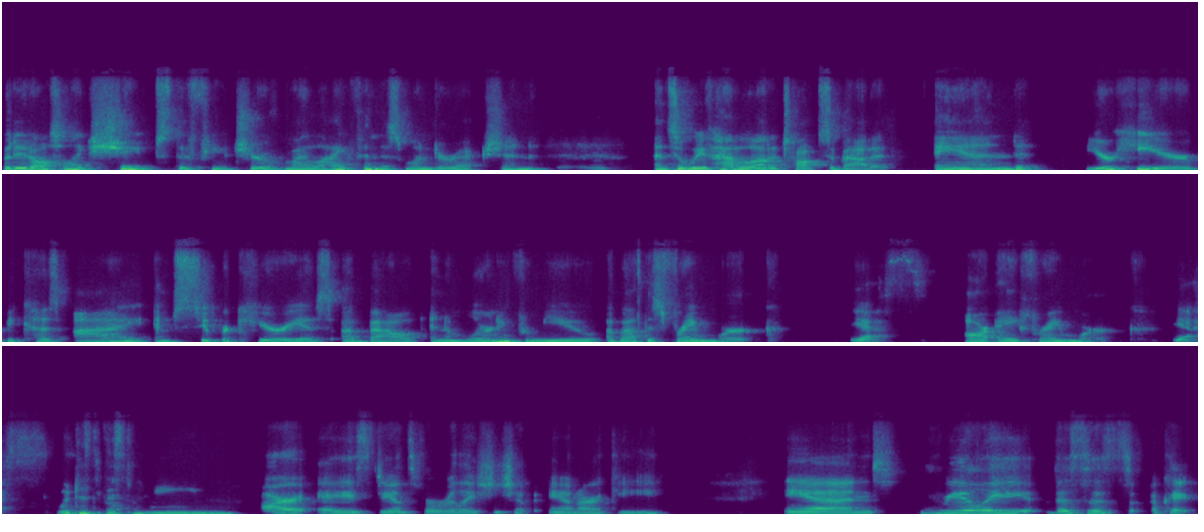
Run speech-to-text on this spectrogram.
but it also like shapes the future of my life in this one direction. Mm-hmm. And so we've had a lot of talks about it. And you're here because I am super curious about and I'm learning from you about this framework, Yes. RA framework. Yes. What does this mean? RA stands for relationship anarchy. And really, this is okay.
